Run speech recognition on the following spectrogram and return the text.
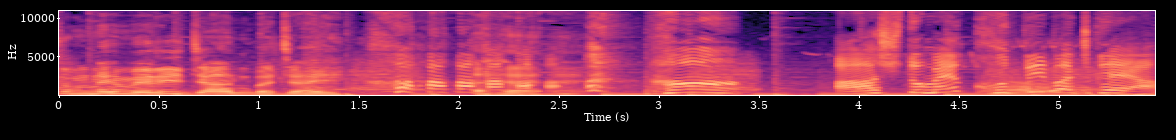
तुमने मेरी जान बचाई। हाँ आज तो मैं खुद भी बच गया।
